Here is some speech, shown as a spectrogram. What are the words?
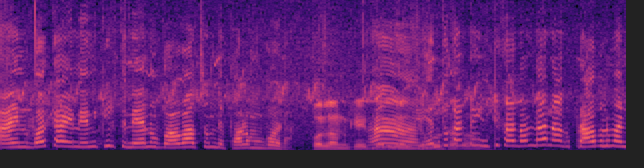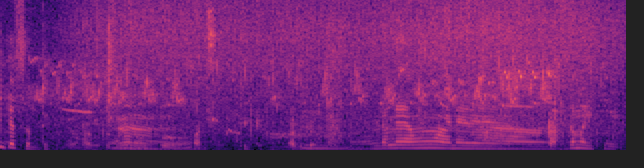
ఆయన పోతే ఆయన వెనికిడితే నేను పోవాల్సి ఉంది పొలం కూడా పొలానికి ఆ, ఎందుకంటే ఇంటికాడ ఉండా నాకు ప్రాబ్లం అనిపిస్తుంది ఆ. ఉండలేము అని అర్థమైపోయింది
